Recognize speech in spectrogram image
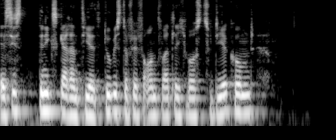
es ist dir nichts garantiert. Du bist dafür verantwortlich, was zu dir kommt.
